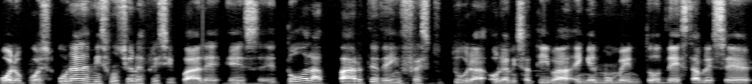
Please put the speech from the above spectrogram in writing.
Bueno, pues una de mis funciones principales es eh, toda la parte de infraestructura organizativa en el momento de establecer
